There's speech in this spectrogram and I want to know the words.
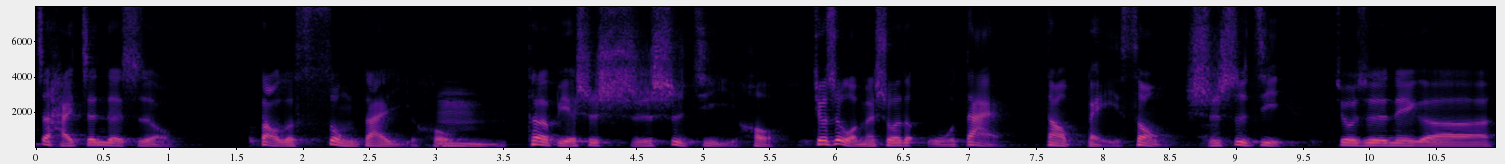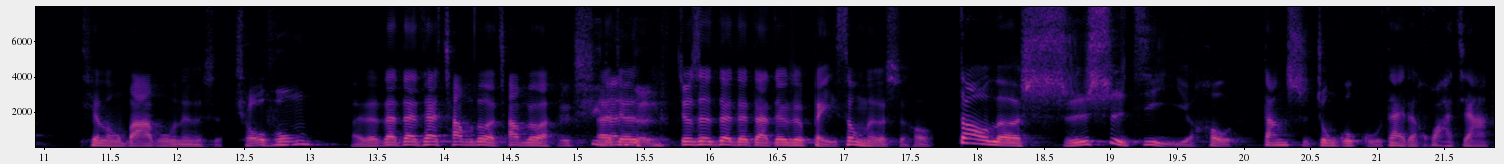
这还真的是哦。到了宋代以后，嗯，特别是十世纪以后，就是我们说的五代到北宋十世纪，就是那个《天龙八部》那个时候，乔峰。在在在在差不多了，差不多了。契丹人、呃、就，就是对对对，就是北宋那个时候，到了十世纪以后，当时中国古代的画家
